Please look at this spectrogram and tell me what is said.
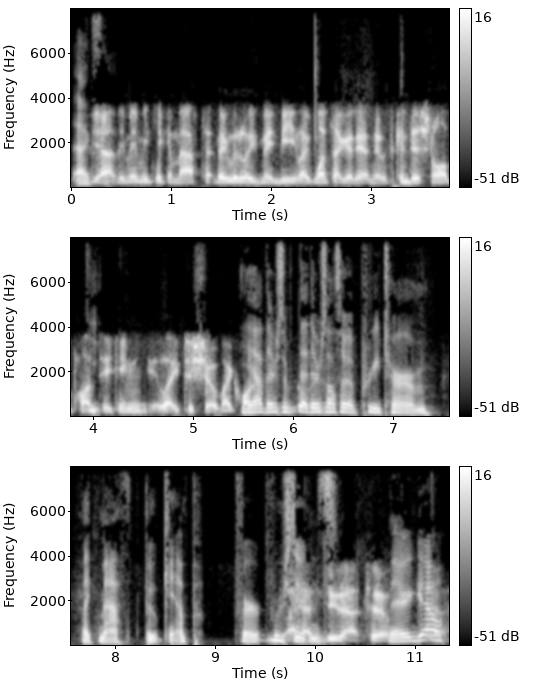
Excellent. Yeah, they made me take a math test. They literally made me like once I got in, it was conditional upon taking like to show my quantitative Yeah, there's a there's also a preterm like math boot camp for for students. do that too. There you go. Yeah.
